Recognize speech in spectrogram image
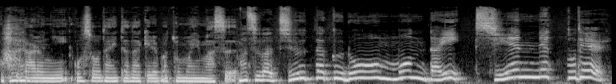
お気軽にご相談いただければと思います。まずは住宅ローン問題支援ネットで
